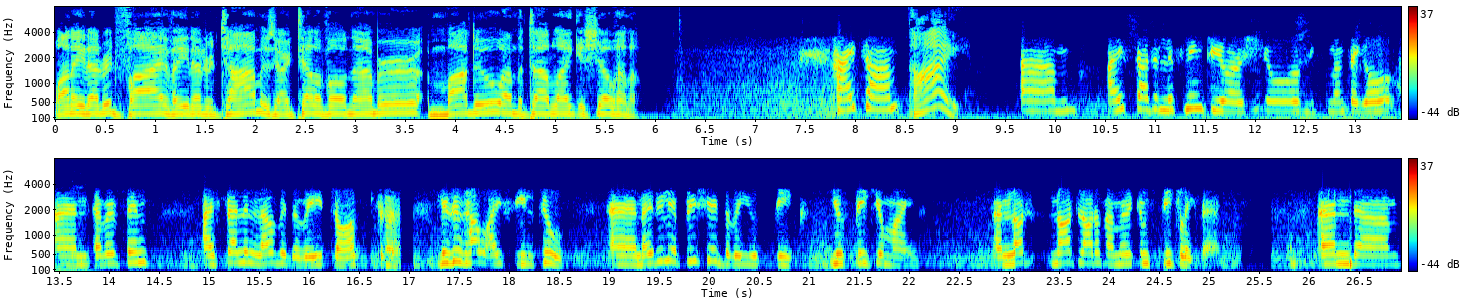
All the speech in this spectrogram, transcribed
1-800-5800-TOM is our telephone number. Madhu on the Tom Leykis show. Hello. Hi, Tom. Hi. Um, I started listening to your show six months ago, and ever since, I fell in love with the way you talk. Because this is how I feel, too. And I really appreciate the way you speak. You speak your mind. And not, not a lot of Americans speak like that. And um,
